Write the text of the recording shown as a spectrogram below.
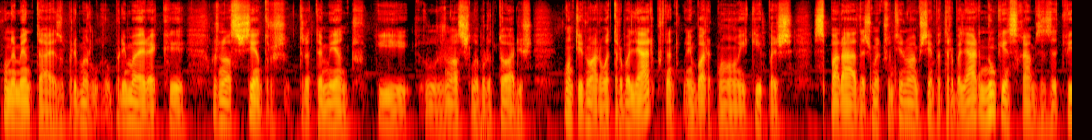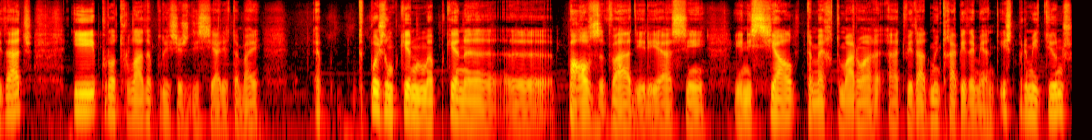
fundamentais. O primeiro, o primeiro é que os nossos centros de tratamento e os nossos laboratórios continuaram a trabalhar, portanto, embora com equipas separadas, mas continuámos sempre a trabalhar, nunca encerramos as atividades, e, por outro lado, a Polícia Judiciária também depois de um pequeno, uma pequena uh, pausa, vá, diria assim, inicial, também retomaram a, a atividade muito rapidamente. Isto permitiu-nos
